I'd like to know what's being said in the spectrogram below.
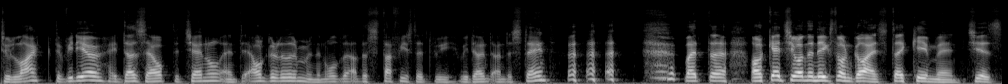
to like the video. It does help the channel and the algorithm and all the other stuffies that we, we don't understand. but uh, I'll catch you on the next one, guys. Take care, man. Cheers.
